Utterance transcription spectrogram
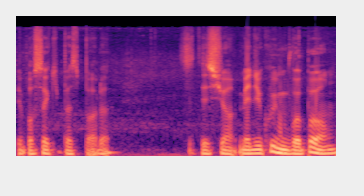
C'est pour ça qu'il passe par là. C'était sûr. Mais du coup, il me voit pas. Hein.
